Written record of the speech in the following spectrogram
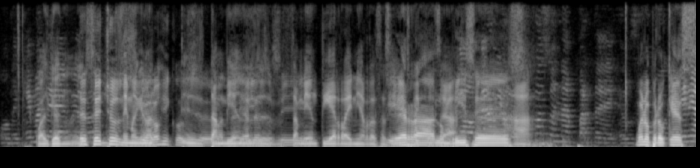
¿O de qué Cualquier- material Desechos Me imagino, biológicos, eh, eh, también, eh, también tierra y mierdas así. ¿me Tierra, explico? O sea, lombriz. Lombrices. Ajá. Suena parte de- o sea, Bueno, pero ¿qué tiene es?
